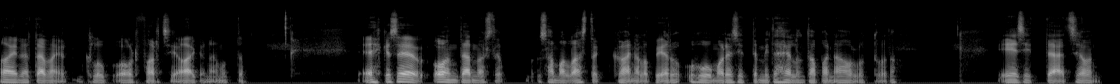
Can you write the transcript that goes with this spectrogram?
aina tämä Club Old Fartsia aikana, mutta ehkä se on tämmöistä samanlaista kainalopieru-huumoria sitten, mitä heillä on tapana ollut tuota esittää. Että se on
